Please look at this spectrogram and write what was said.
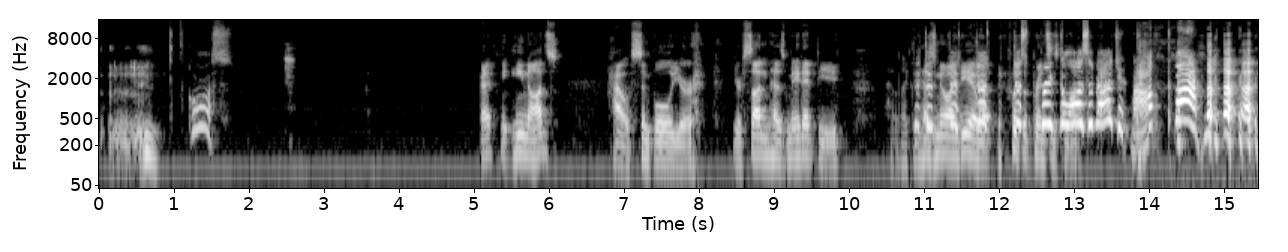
Of course. okay he, he nods how simple your your son has made it he likely has Just- no just- idea just- what, what the Just prince break is the doing. laws of magic, Mom. Come on.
